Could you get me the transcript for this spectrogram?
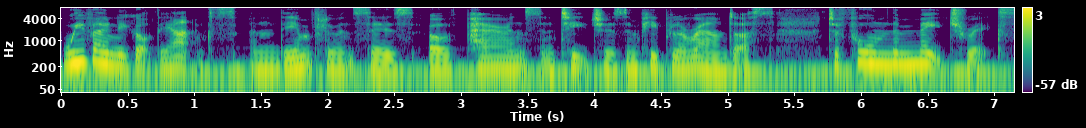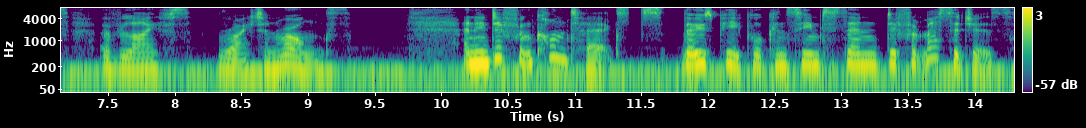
we've only got the acts and the influences of parents and teachers and people around us to form the matrix of life's right and wrongs. And in different contexts, those people can seem to send different messages.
